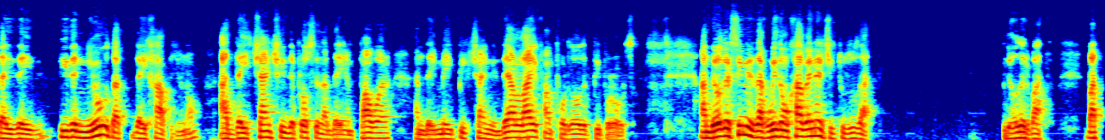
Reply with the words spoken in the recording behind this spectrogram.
that they didn't knew that they have, you know, and they change in the process and they empower and they make big change in their life and for the other people also. And the other thing is that we don't have energy to do that. The other bad. But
